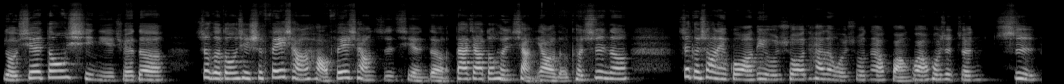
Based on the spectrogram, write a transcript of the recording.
有些东西你觉得这个东西是非常好、非常值钱的，大家都很想要的，可是呢。这个少年国王，例如说，他认为说，那皇冠或是真是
